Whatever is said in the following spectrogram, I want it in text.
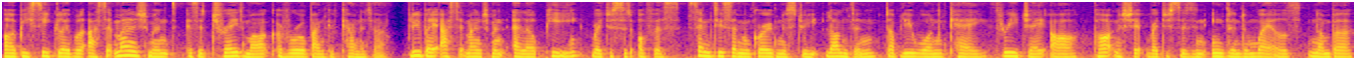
RBC Global Asset Management is a trademark of Royal Bank of Canada. Blue Bay Asset Management LLP, registered office 77 Grosvenor Street, London, W1K3JR, partnership registered in England and Wales, number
